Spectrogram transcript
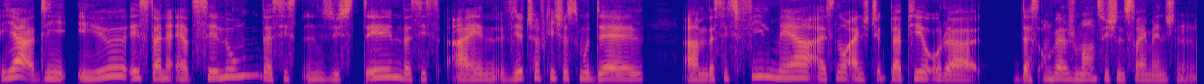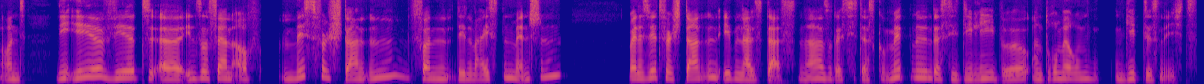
Ja, die Ehe ist eine Erzählung, das ist ein System, das ist ein wirtschaftliches Modell, ähm, das ist viel mehr als nur ein Stück Papier oder das Engagement zwischen zwei Menschen. Und die Ehe wird äh, insofern auch missverstanden von den meisten Menschen, weil es wird verstanden eben als das. Ne? Also das ist das Commitment, das ist die Liebe und drumherum gibt es nichts.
